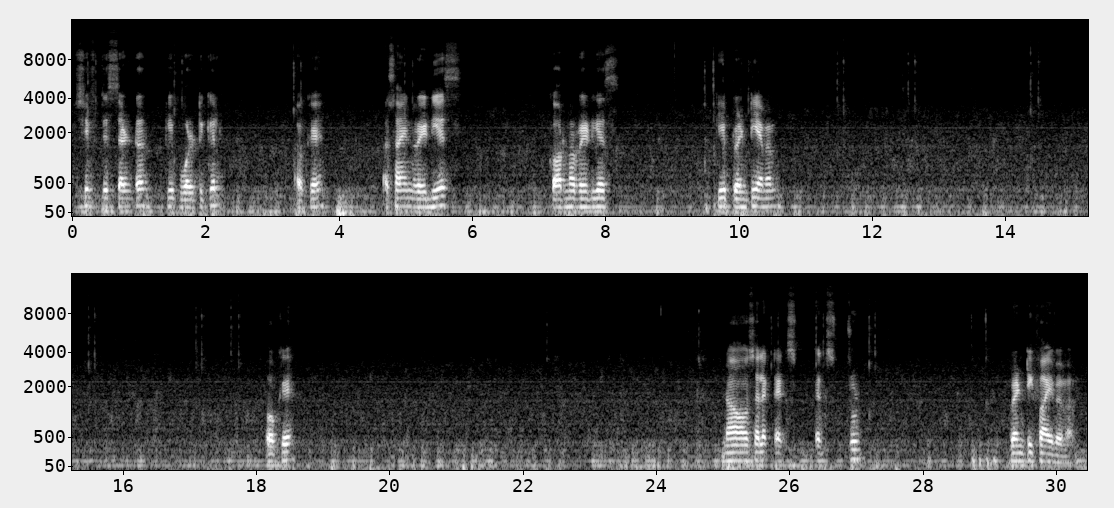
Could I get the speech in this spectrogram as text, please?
shift this center keep vertical okay. Assign radius corner radius keep 20 mm okay now select X, extrude 25 mm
